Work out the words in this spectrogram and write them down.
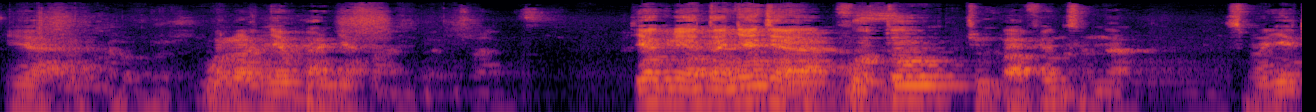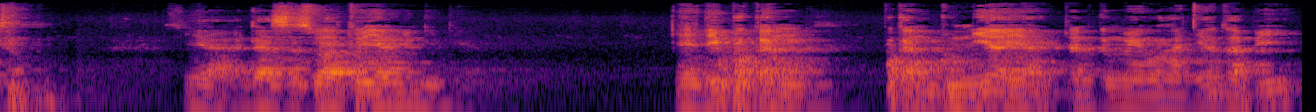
Ya followernya banyak. Ya kelihatannya aja foto jumpa fans senang. Sebenarnya itu ya ada sesuatu yang ini. Dia jadi bukan bukan dunia ya dan kemewahannya tapi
